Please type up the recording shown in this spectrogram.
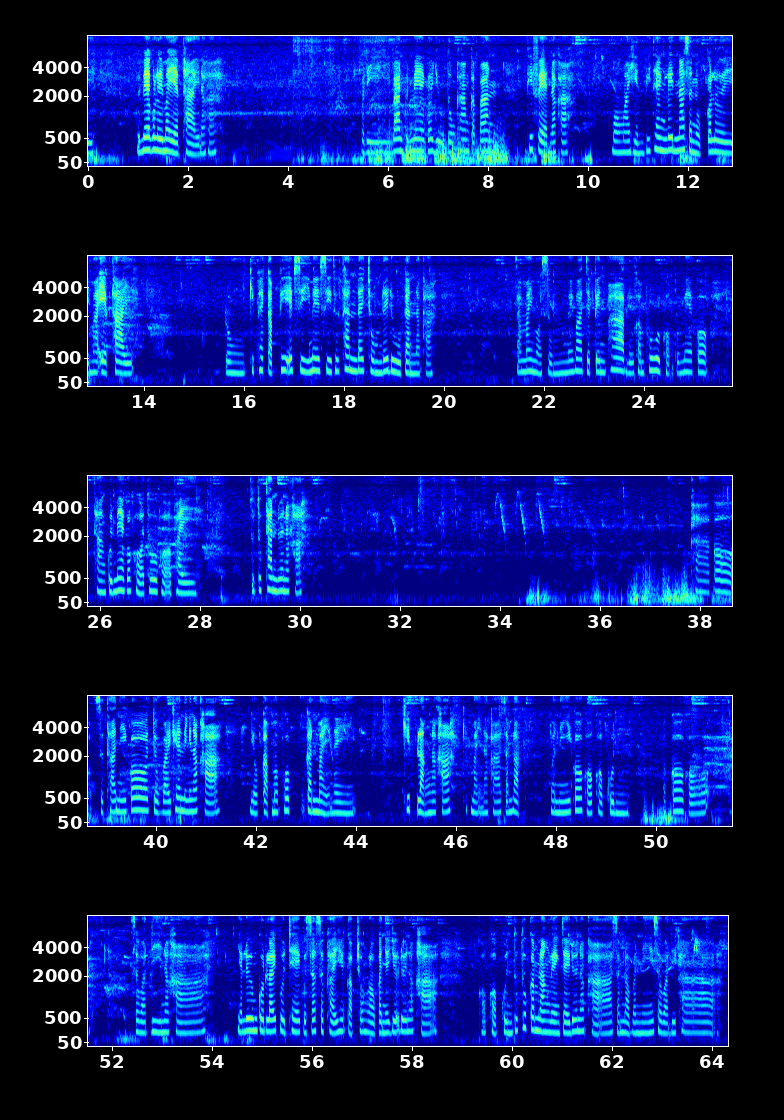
คุณแม่ก็เลยมาแอบถ่ายนะคะพอดีบ้านคุณแม่ก็อยู่ตรงข้ามกับบ้านพี่แฝดนะคะ มองมาเห็นพี่แท่งเล่นน่าสนุกก็เลยมาแอบถ่ายลงคลิปให้กับพี่ FC แม่ FC ทุกท่านได้ชมได้ดูกันนะคะถ้าไม่เหมาะสมไม่ว่าจะเป็นภาพหรือคำพูดของคุณแม่ก็ทางคุณแม่ก็ขอโทษขออภัยทุกๆทท่านด้วยนะคะ ค่ะ ก็สุดท้ายนี้ก็จบไว้แค่นี้นะคะ เดี๋ยวกลับมาพบกันใหม่ในคลิปหลังนะคะ คลิปใหม่นะคะสำหรับวันนี้ก็ขอขอบคุณ แล้วก็ขอสวัสดีนะคะ อย่าลืมกดไลค์กดแชร์กด subscribe ให้กับช่องเรากันเยอะๆด้วยนะคะ ขอขอบคุณทุกๆกำลังแรงใจด้วยนะคะสำหรับวันนี้สวัสดีค่ะ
